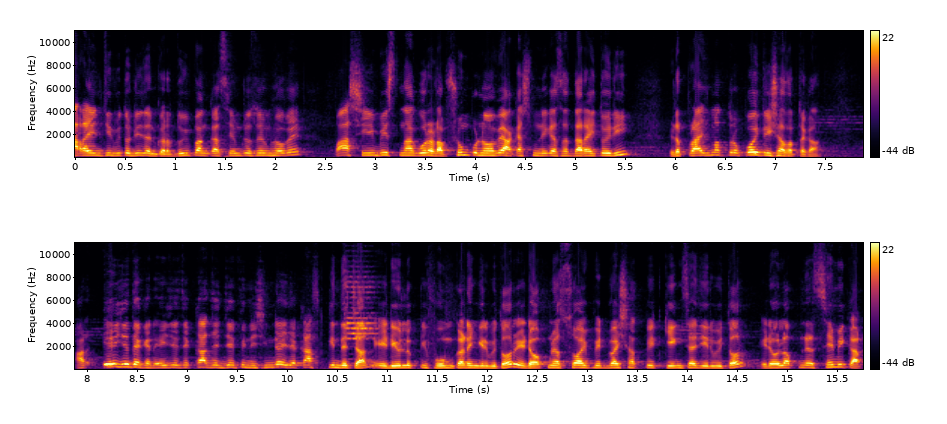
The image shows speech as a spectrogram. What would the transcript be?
আড়াই ইঞ্চির ভিতর ডিজাইন করা। দুই পাঙ্কা সেম টু সেম হবে। পাশি বিছনা, গোড়াটাপ সম্পূর্ণ হবে আকাশমণি গাছের দ্বারাই তৈরি। এটা প্রাইস মাত্র পঁয়ত্রিশ হাজার টাকা। আর এই যে দেখেন, এই যে যে কাজের যে ফিনিশিংটা এই যে কাজ কিনতে চান, এটি হলো একটি ফোম কাটিংয়ের ভিতর, এটা আপনার ছয় ফিট বাই সাত ফিট কিং সাইজের ভিতর, এটা হলো আপনার সেমি কাট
